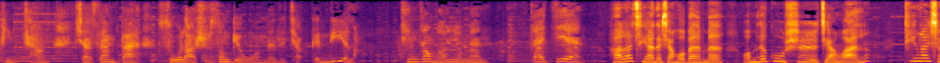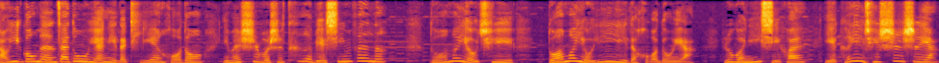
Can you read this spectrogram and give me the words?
品尝小三班苏老师送给我们的巧克力了。听众朋友们，再见！好了，亲爱的小伙伴们，我们的故事讲完了。听了小义工们在动物园里的体验活动，你们是不是特别兴奋呢？多么有趣！多么有意义的活动呀！如果你喜欢，也可以去试试呀。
